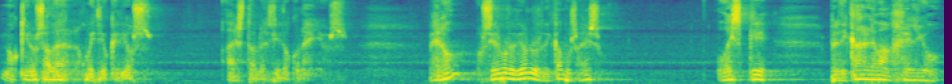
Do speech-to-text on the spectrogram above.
no quiero saber el juicio que Dios ha establecido con ellos. Pero los siervos de Dios nos dedicamos a eso. ¿O es que predicar el Evangelio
